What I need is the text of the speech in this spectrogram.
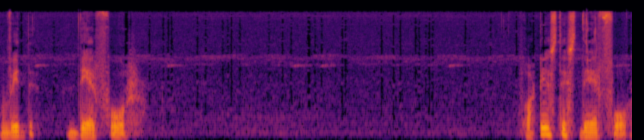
with therefore? What is this therefore?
